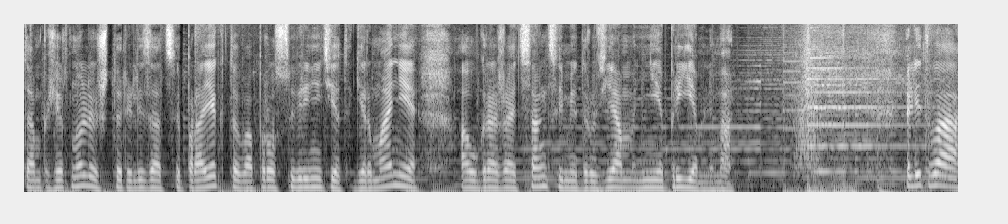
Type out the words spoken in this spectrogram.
Там подчеркнули, что реализация проекта – вопрос суверенитета Германии, а угрожать санкциями друзьям неприемлемо. Литва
